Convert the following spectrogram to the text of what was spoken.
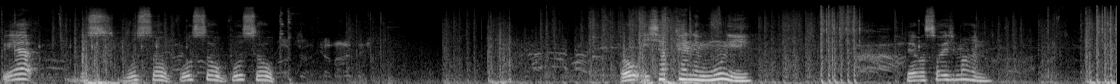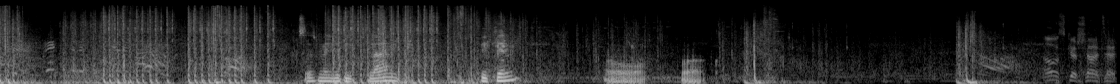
Wer? Wo ist- Soap? Wo ist Soap? Wo ist Soap? Bro, ich hab keine Muni. Ja, was soll ich machen? Ist das mal hier die kleinen picken? Oh, fuck. Ausgeschaltet.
